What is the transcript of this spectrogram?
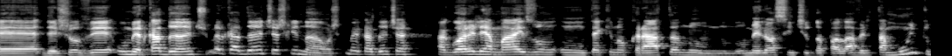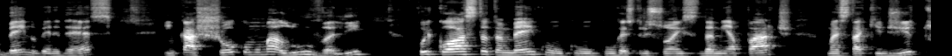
É, deixa eu ver. O Mercadante. O Mercadante, acho que não. Acho que o Mercadante é, agora ele é mais um, um tecnocrata no, no, melhor sentido da palavra. Ele está muito bem no BNDES, encaixou como uma luva ali. Rui Costa também, com, com, com restrições da minha parte, mas está aqui dito.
